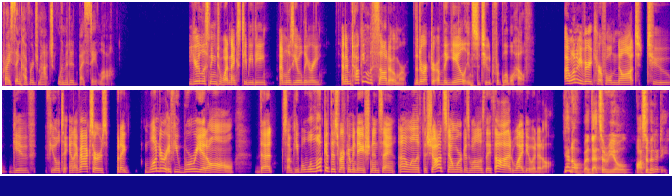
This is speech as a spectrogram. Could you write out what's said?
Price and coverage match limited by state law. You're listening to What Next TBD. I'm Lizzie O'Leary, and I'm talking with Saad Omer, the director of the Yale Institute for Global Health. I want to be very careful not to give fuel to anti vaxxers, but I wonder if you worry at all that some people will look at this recommendation and say, oh, well, if the shots don't work as well as they thought, why do it at all? Yeah, no, but that's a real possibility.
